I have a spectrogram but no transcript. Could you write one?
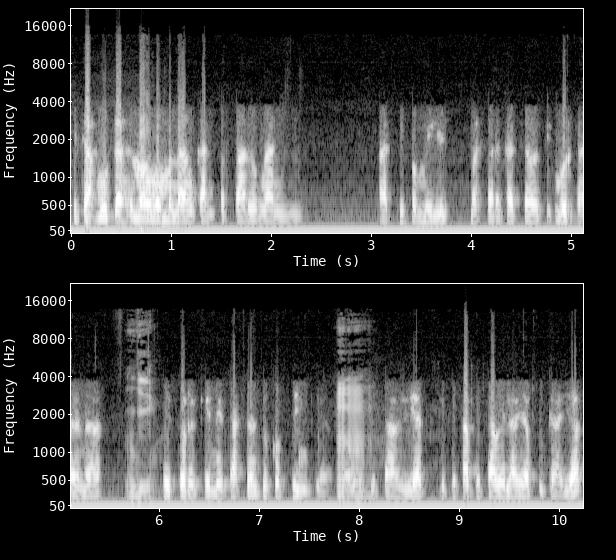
Tidak mudah memang memenangkan pertarungan hati pemilih masyarakat Jawa Timur karena heterogenitasnya cukup tinggi ya. Kalau Mm-mm. kita lihat di peta-peta wilayah budaya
